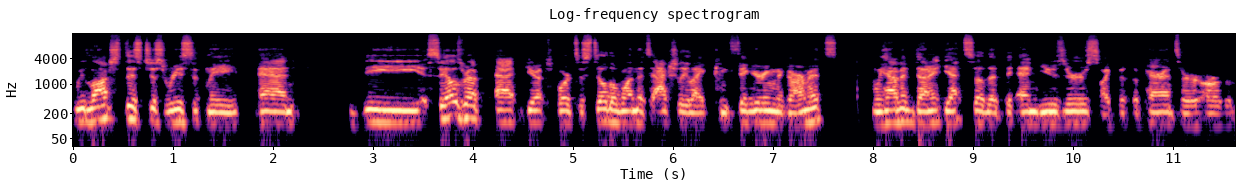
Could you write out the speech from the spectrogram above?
we launched this just recently and the sales rep at Gear Up Sports is still the one that's actually like configuring the garments. We haven't done it yet so that the end users, like the, the parents or, or the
